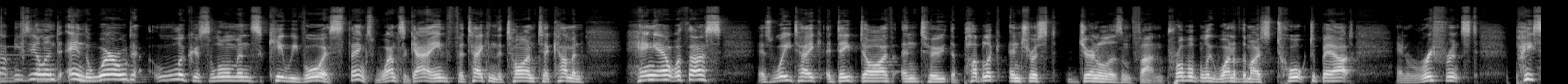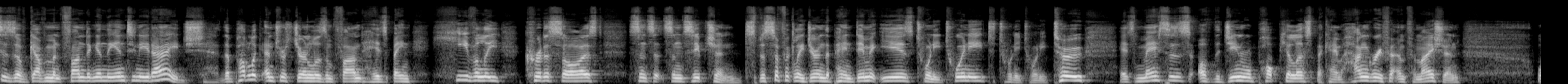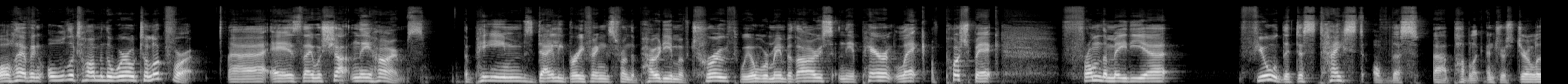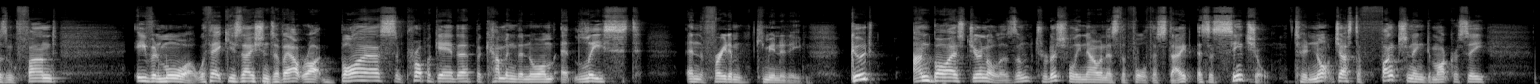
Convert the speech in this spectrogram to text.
up, New Zealand and the world? Lucas Lawman's Kiwi Voice. Thanks once again for taking the time to come and hang out with us as we take a deep dive into the Public Interest Journalism Fund, probably one of the most talked about and referenced pieces of government funding in the internet age. The Public Interest Journalism Fund has been heavily criticised since its inception, specifically during the pandemic years 2020 to 2022, as masses of the general populace became hungry for information while having all the time in the world to look for it, uh, as they were shut in their homes. The PM's daily briefings from the podium of truth, we all remember those, and the apparent lack of pushback from the media fueled the distaste of this uh, public interest journalism fund even more, with accusations of outright bias and propaganda becoming the norm, at least in the freedom community. Good, unbiased journalism, traditionally known as the fourth estate, is essential to not just a functioning democracy,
